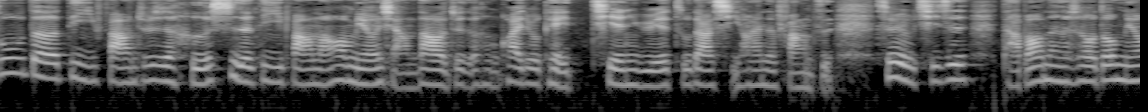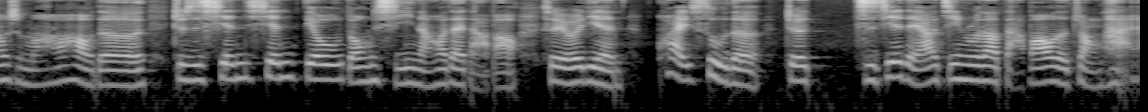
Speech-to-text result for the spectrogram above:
租的地方就是合适的地方，然后没有想到这个很快就可以签约租到喜欢的房子，所以其实打包那个时候都没有什么好好的，就是先先丢东西，然后再打包，所以有一点快速的就。直接得要进入到打包的状态，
